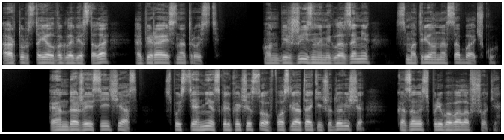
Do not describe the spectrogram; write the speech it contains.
Артур стоял во главе стола, опираясь на трость. Он безжизненными глазами смотрел на собачку. Эн даже и сейчас, спустя несколько часов после атаки чудовища, казалось, пребывала в шоке.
